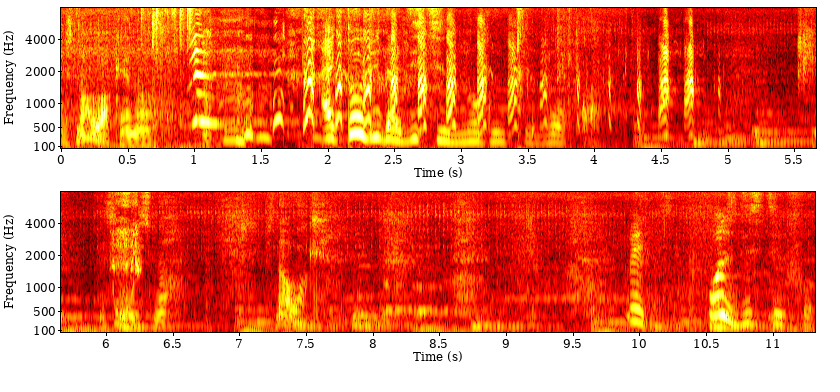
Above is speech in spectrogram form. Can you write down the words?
It's not working now. I told you that this thing is not going to work. The thing is not, it's not working. Wait, what is this thing for?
